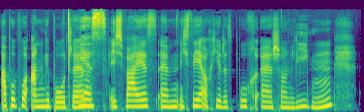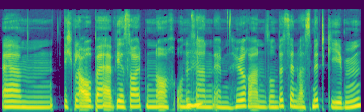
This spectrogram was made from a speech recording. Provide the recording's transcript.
Apropos Angebote. Yes. Ich weiß, ähm, ich sehe auch hier das Buch äh, schon liegen. Ähm, ich glaube, wir sollten noch unseren mhm. ähm, Hörern so ein bisschen was mitgeben,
